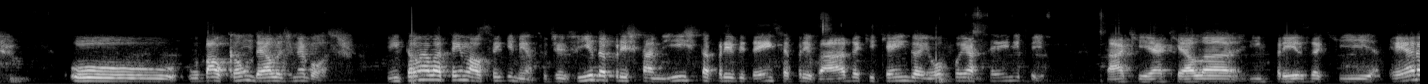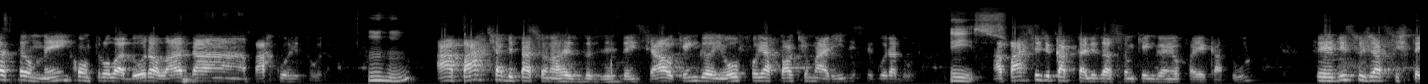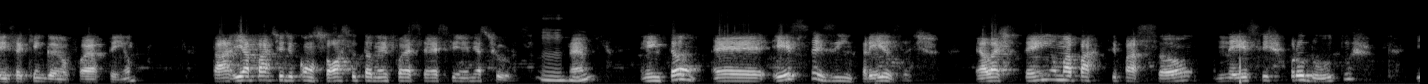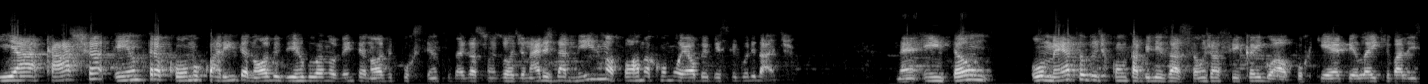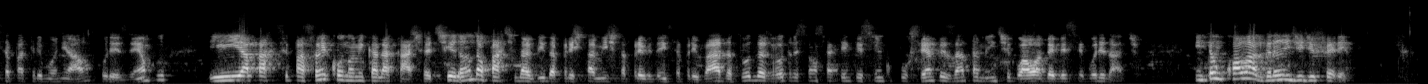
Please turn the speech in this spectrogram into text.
o, o balcão dela de negócios. Então ela tem lá o segmento de vida prestamista, previdência privada, que quem ganhou foi a CNP tá? que é aquela empresa que era também controladora lá da Par Corretora. Uhum. A parte habitacional residencial, quem ganhou foi a Tóquio Marine Seguradora. Isso. A parte de capitalização, quem ganhou foi a Ecatu. Serviços de assistência, quem ganhou foi a Tempo. Tá? E a parte de consórcio também foi a CSN Assurance. Uhum. Né? Então, é, essas empresas, elas têm uma participação nesses produtos e a Caixa entra como 49,99% das ações ordinárias, da mesma forma como é o BB Seguridade. Né? Então, o método de contabilização já fica igual, porque é pela equivalência patrimonial, por exemplo, e a participação econômica da Caixa, tirando a parte da vida prestamista, previdência privada, todas as outras são 75%, exatamente igual à BB Seguridade. Então, qual a grande diferença?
